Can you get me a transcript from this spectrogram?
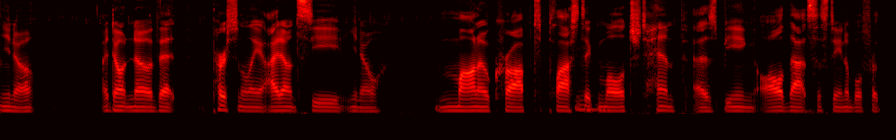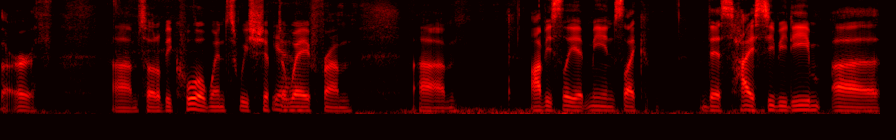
you know, I don't know that personally. I don't see you know monocropped plastic Mhm. mulched hemp as being all that sustainable for the earth. Um, so it'll be cool once we shift Yeah. away from. Um, obviously, it means like this high CBD uh,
